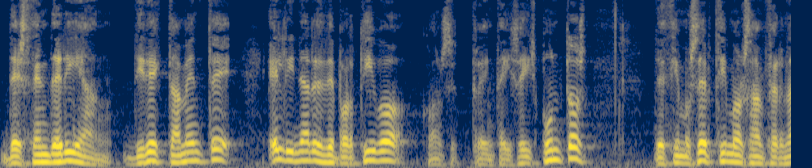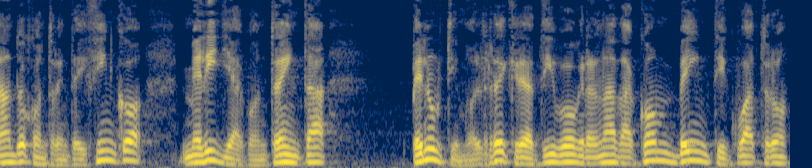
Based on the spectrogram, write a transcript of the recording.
Descenderían directamente el Linares Deportivo con 36 puntos. Decimoséptimo San Fernando con 35. Melilla con 30. Penúltimo, el Recreativo Granada con 24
